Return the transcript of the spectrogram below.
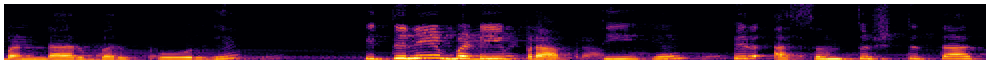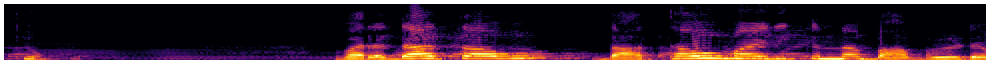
भंडार भरपूर है इतनी बड़ी प्राप्ति है फिर असंतुष्टता क्यों വരദാതാവും ദാതാവുമായിരിക്കുന്ന ബാബയുടെ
